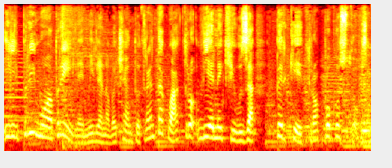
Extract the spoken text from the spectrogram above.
Il 1 aprile 1934 viene chiusa perché è troppo costosa.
